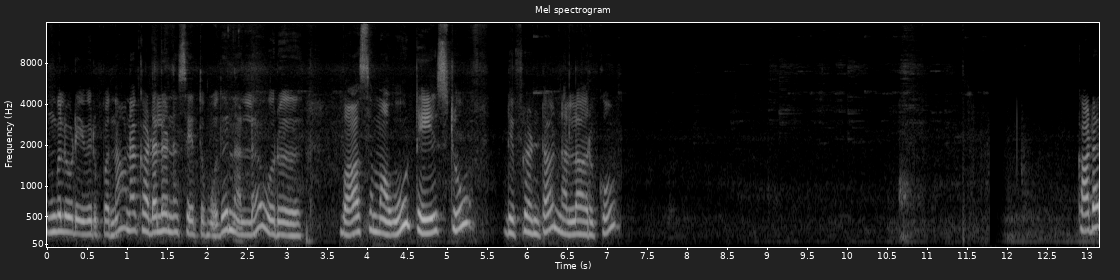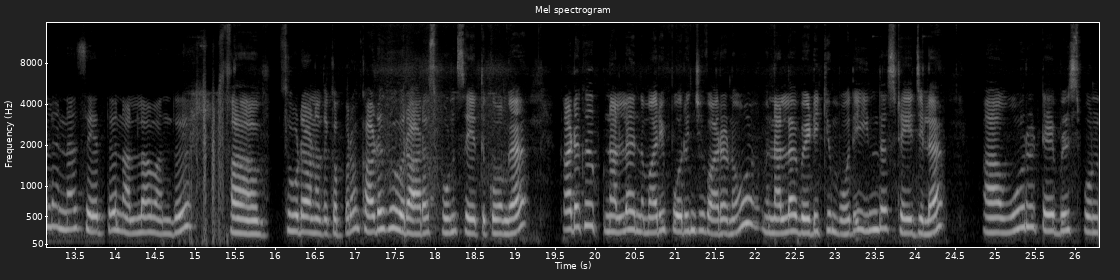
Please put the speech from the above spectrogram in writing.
உங்களுடைய விருப்பம் தான். ஆனால் கடலெண்ணெய் சேர்த்தும் போது நல்ல ஒரு வாசமாகவும் டேஸ்ட்டும் டிஃப்ரெண்ட்டாக நல்லா கடலெண்ணெய் சேர்த்து நல்லா வந்து சூடானதுக்கப்புறம் கடுகு ஒரு அரை ஸ்பூன் சேர்த்துக்கோங்க. கடுகு நல்லா இந்த மாதிரி பொரிஞ்சு வரணும். நல்லா வெடிக்கும் போது இந்த ஸ்டேஜில் ஒரு டேபிள் ஸ்பூன்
